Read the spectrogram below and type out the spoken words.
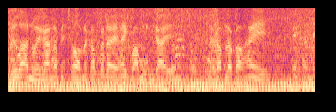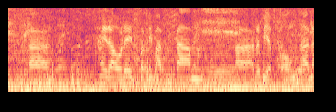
หรือว่าหน่วยงานรับผิดชอบนะครับ ก็ได้ให้ความห่วงใยนะครับ แล้วก็ให้ ให้เราได้ปฏิบัติตามอ่าระเบียบของสาธารณ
